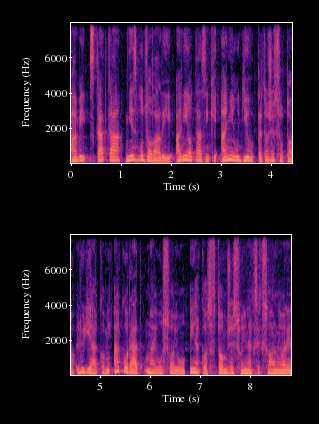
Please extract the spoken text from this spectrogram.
Aby skrátka nezbudzovali ani otázniky, ani údiv, pretože sú to ľudia ako my. Akurát majú svoju inakosť v tom, že sú inak sexuálne orientovaní.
